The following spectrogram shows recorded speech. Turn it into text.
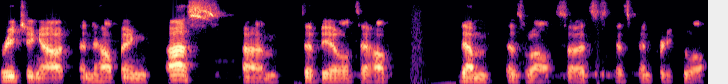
reaching out and helping us um, to be able to help them as well. So it's it's been pretty cool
